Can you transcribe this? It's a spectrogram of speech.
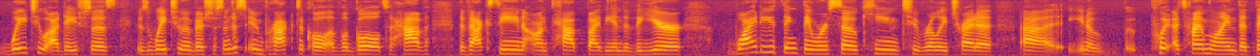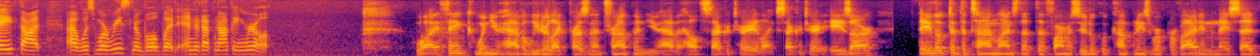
way too audacious, it was way too ambitious, and just impractical of a goal to have the vaccine on tap by the end of the year. Why do you think they were so keen to really try to uh, you know, put a timeline that they thought uh, was more reasonable, but ended up not being real? Well, I think when you have a leader like President Trump and you have a health secretary like Secretary Azar, they looked at the timelines that the pharmaceutical companies were providing and they said,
